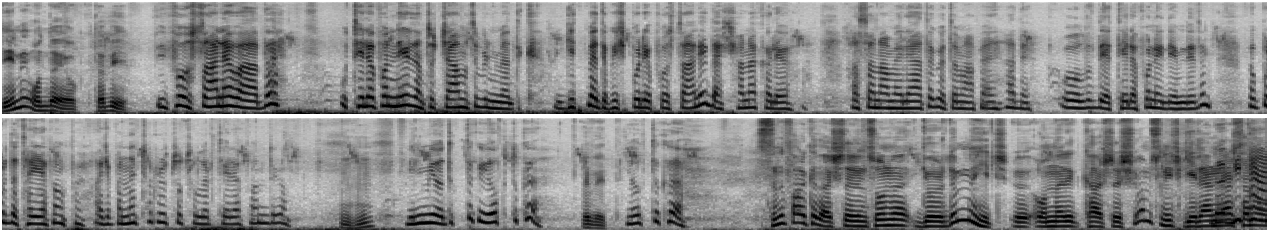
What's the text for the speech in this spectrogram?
Değil mi? Onda yok tabii. Bir postane vardı. O telefonu nereden tutacağımızı bilmedik. Gitmedik hiç buraya postaneye de Çanakkale Hasan ameliyata götürmem. Ben, Hadi oldu diye telefon edeyim dedim. Bak burada telefon acaba ne türlü tutulur telefon diyorum. Bilmiyorduk da ki yoktu ki. Evet. Yoktu ki. Sınıf arkadaşların sonra gördün mü hiç? Onları karşılaşıyor musun? Hiç gelenler Böyle bir sana tane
